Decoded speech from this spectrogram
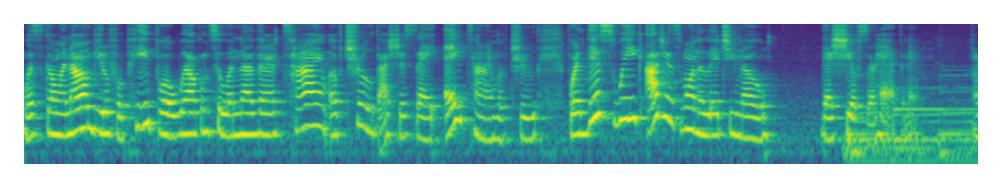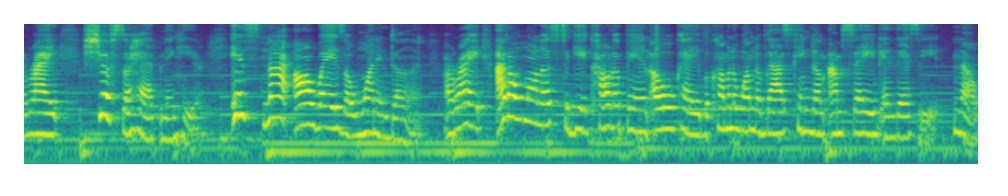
What's going on, beautiful people? Welcome to another time of truth. I should say a time of truth. For this week, I just want to let you know that shifts are happening. All right? Shifts are happening here. It's not always a one and done. All right. I don't want us to get caught up in, oh, okay, becoming a woman of God's kingdom, I'm saved, and that's it. No.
